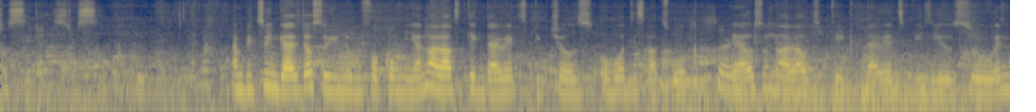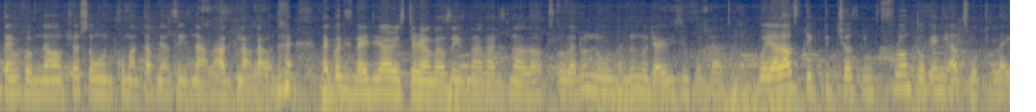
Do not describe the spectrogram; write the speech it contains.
just see, guys, just see. And between guys, just so you know before coming, you're not allowed to take direct pictures of all this artwork. Sorry. You're also not allowed to take direct videos. So anytime from now, I'm sure someone will come and tap me and say it's not allowed, it's not allowed. I got this Nigerian restaurant I'll say it's not allowed, it's not allowed. So I don't know, I don't know the reason for that. But you're allowed to take pictures in front of any artwork you like.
